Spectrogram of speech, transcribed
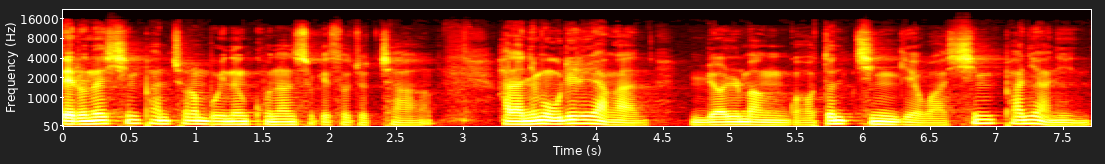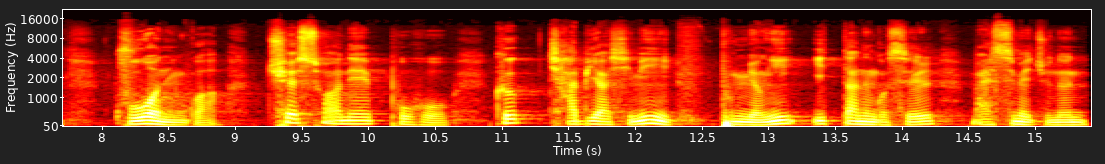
때로는 심판처럼 보이는 고난 속에서조차 하나님은 우리를 향한 멸망과 어떤 징계와 심판이 아닌 구원과 최소한의 보호, 그 자비하심이 분명히 있다는 것을 말씀해 주는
